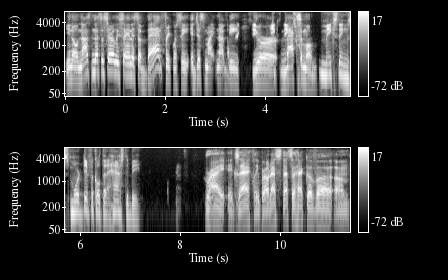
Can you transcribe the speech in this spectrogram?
you know, not necessarily saying it's a bad frequency. It just might not be your maximum. Makes things more difficult than it has to be. Right, exactly, bro. That's that's a heck of a um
